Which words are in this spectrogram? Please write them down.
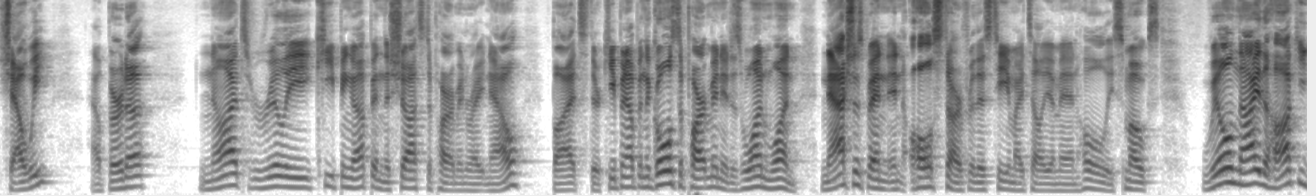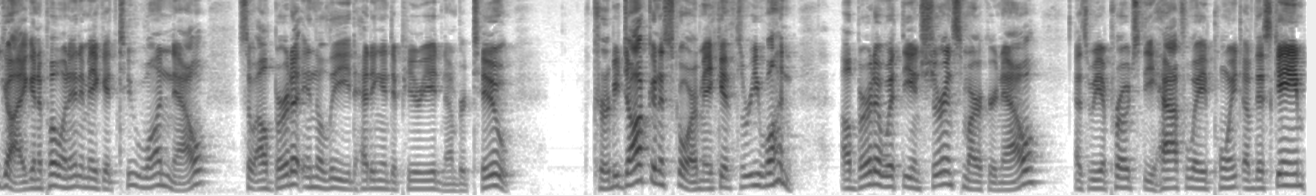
shall we? Alberta not really keeping up in the shots department right now, but they're keeping up in the goals department. It is 1-1. Nash has been an all-star for this team, I tell you, man. Holy smokes. Will Nye, the hockey guy, going to put one in and make it 2-1 now. So Alberta in the lead heading into period number two. Kirby Dach going to score, make it 3 1. Alberta with the insurance marker now as we approach the halfway point of this game.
